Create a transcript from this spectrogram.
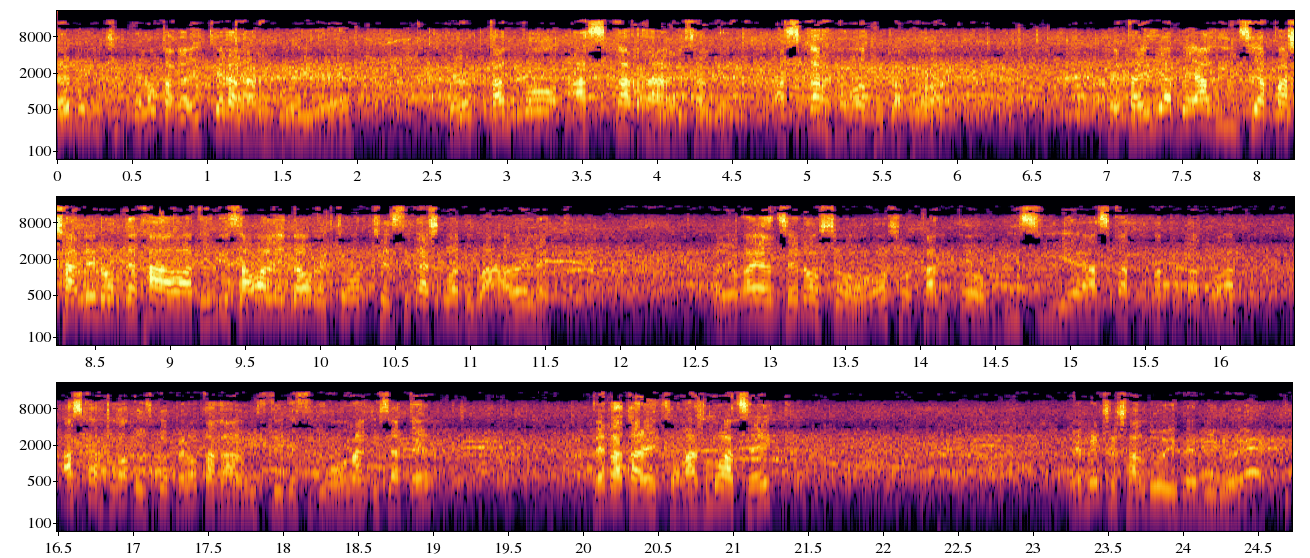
denbo gutxin pelota gaikera gari joi, eh? Tanto azkarra izan dut, azkar jogatutakoa. Eta ia behagintzia pasanen hor dejada bat, indizabalen da horretxo hor txezik asmatu ba, abelek. Baina gaian zen oso, oso tanto bizi, eh, azkar jokatutakoa. Azkar jokatuzko pelotaka guztik ez ditu onak izaten. Denatan etxo gasmoatzeik. Hemen saldu dibe burue.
